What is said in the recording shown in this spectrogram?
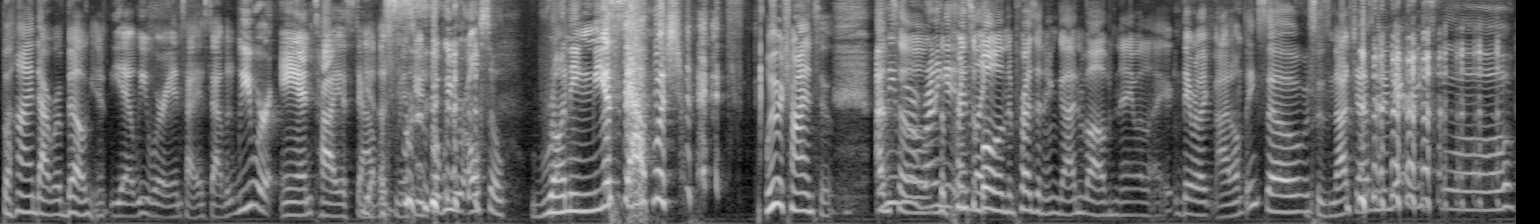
behind our rebellion. Yeah, we were anti-establishment. We were anti-establishment, Yes. dude. But we were also running the establishment. We were trying to. I mean, we were running the in, principal like- and the president got involved, and they were like, they were like, I don't think so. This is not Jasmine and Mary school.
